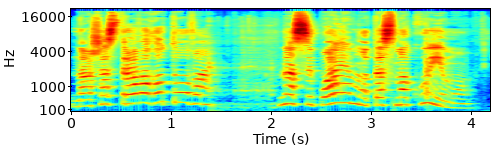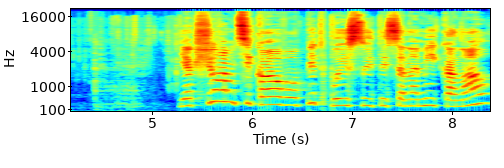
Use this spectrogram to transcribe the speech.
Наша страва готова. Насипаємо та смакуємо. Якщо вам цікаво, підписуйтеся на мій канал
